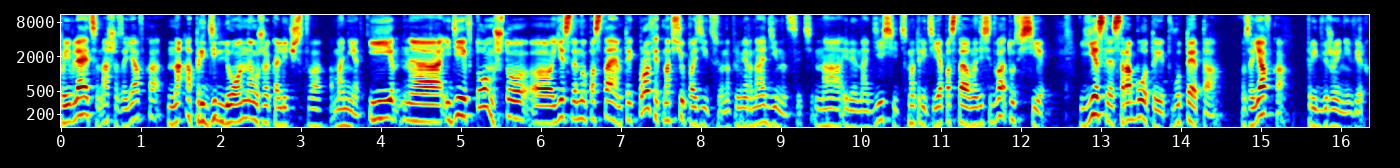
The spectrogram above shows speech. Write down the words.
появляется наша заявка на определенное уже количество монет. И э, идея в том, что э, если мы поставим take profit на всю позицию, например, на 11 на, или на 10, смотрите, я поставил на 10.2, тут все. Если сработает вот эта заявка при движении вверх,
